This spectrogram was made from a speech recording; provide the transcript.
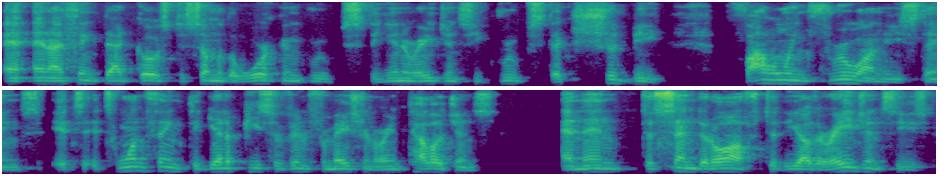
and, and, I think that goes to some of the working groups, the interagency groups that should be following through on these things. It's it's one thing to get a piece of information or intelligence and then to send it off to the other agencies,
